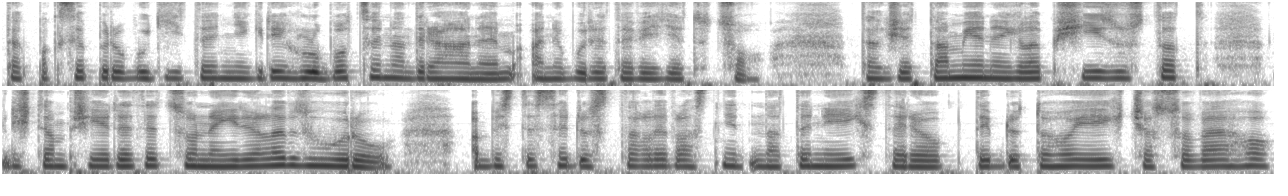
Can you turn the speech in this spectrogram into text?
tak pak se probudíte někdy hluboce nad ránem a nebudete vědět co. Takže tam je nejlepší zůstat, když tam přijedete co nejdéle vzhůru, abyste se dostali vlastně na ten jejich stereotyp, do toho jejich časového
